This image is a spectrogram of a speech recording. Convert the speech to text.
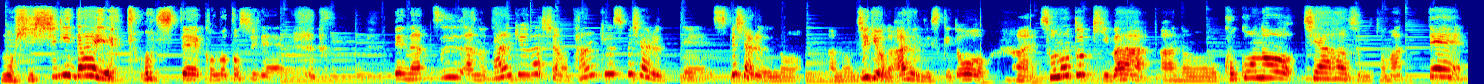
もう必死にダイエットをして、この年で。で、夏、あの、探究学者の探究スペシャルって、スペシャルの、あの、授業があるんですけど、はい。その時は、あの、ここのシェアハウスに泊まって、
